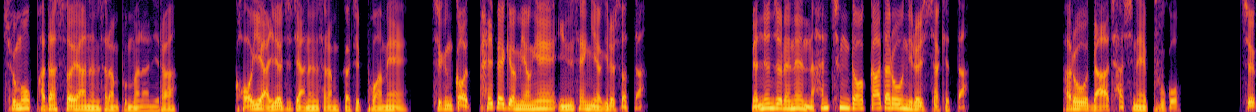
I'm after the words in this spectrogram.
주목받았어야 하는 사람뿐만 아니라 거의 알려지지 않은 사람까지 포함해 지금껏 800여 명의 인생 이야기를 썼다. 몇 년 전에는 한층 더 까다로운 일을 시작했다. 바로 나 자신의 부고, 즉,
